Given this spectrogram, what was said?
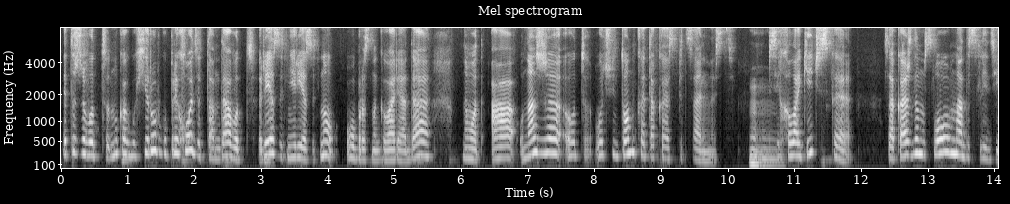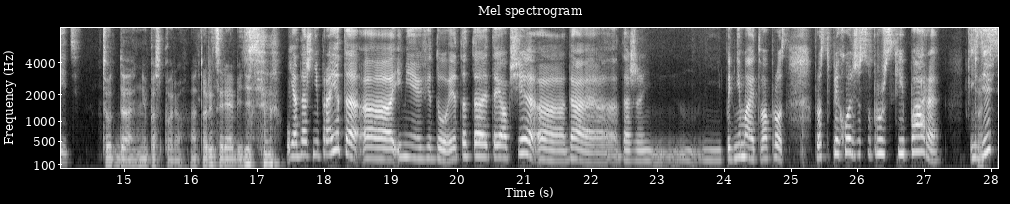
это же вот, ну, как бы хирургу приходит там, да, вот резать, не резать, ну, образно говоря, да, ну вот. А у нас же вот очень тонкая такая специальность, угу. психологическая. За каждым словом надо следить. Тут да, не поспорю. А то рыцаря обидеть. Я даже не про это э, имею в виду. Это, это, это я вообще, э, да, даже не поднимает вопрос. Просто приходят же супружеские пары. И Точно. здесь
